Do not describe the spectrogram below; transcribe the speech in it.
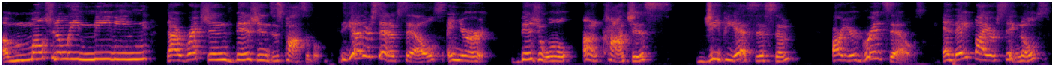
emotionally meaning directions, visions as possible. The other set of cells in your visual unconscious GPS system are your grid cells, and they fire signals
